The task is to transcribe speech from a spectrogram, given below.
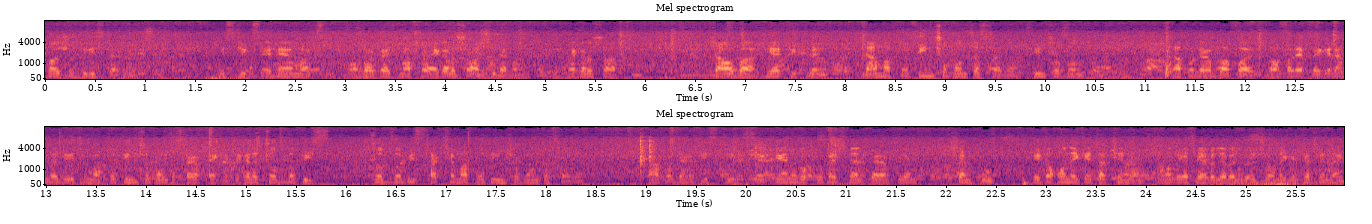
ছয়শো তিরিশ টাকা। স্টিক্সের হেয়ার মাস্ক অফার প্রাইস মাত্র এগারোশো আশি টাকা। এগারোশো আশি। চাওবা হেয়ার ট্রিটমেন্ট দাম মাত্র তিনশো পঞ্চাশ টাকা, তিনশো পঞ্চাশ। তারপর দেখা বাফার বাফারের প্যাকেট আমরা দিয়েছি মাত্র তিনশো পঞ্চাশ টাকা প্যাকেট এখানে চোদ্দ পিস চোদ্দ পিস থাকছে মাত্র তিনশো পঞ্চাশ টাকা। তারপর দেখাচ্ছি স্টিক্সের ক্যানগো প্রফেশনাল প্যারাফিয়ান শ্যাম্পু এটা অনেকে চাচ্ছে না। আমাদের কাছে অ্যাভেলেবেল রয়েছে, অনেকের কাছে নাই।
